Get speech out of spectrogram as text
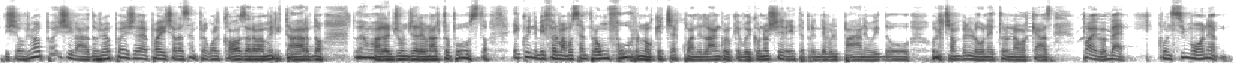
dicevo prima o poi ci vado, prima o poi, poi c'era sempre qualcosa, eravamo in ritardo, dovevamo raggiungere un altro posto e quindi mi fermavo sempre a un forno che c'è qua nell'angolo che voi conoscerete, prendevo il pane o, o, o il ciambellone e tornavo a casa. Poi vabbè, con Simone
